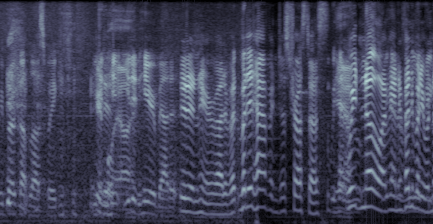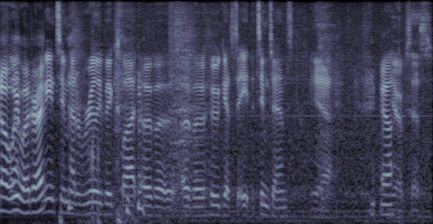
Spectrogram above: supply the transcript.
We broke up last week. You didn't, did. hear, you didn't hear about it. You didn't hear about it, but but it happened. Just trust us. We Yeah. We'd know. I we mean, had a if anybody would big know, we would, right? Me and Tim had a really big fight over over who gets to eat the Tim Tams. Yeah, yeah. you're obsessed.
